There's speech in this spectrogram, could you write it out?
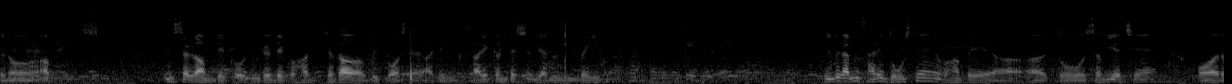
यू नो आप इंस्टाग्राम देखो ट्विटर देखो हर जगह बिग बॉस है। आई थिंक सारे contestant they are doing very good I mean सारे दोस्त हैं वहाँ पे तो सभी अच्छे हैं और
